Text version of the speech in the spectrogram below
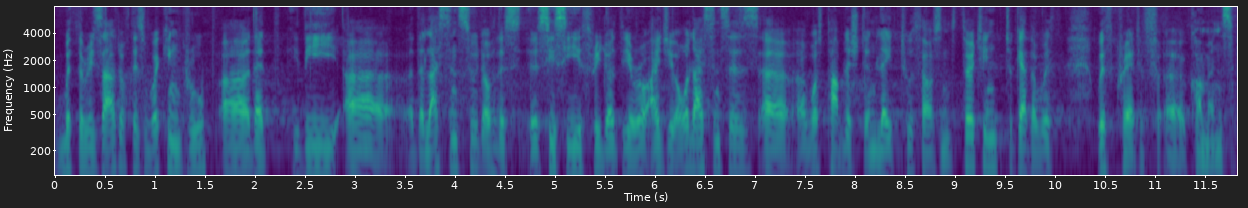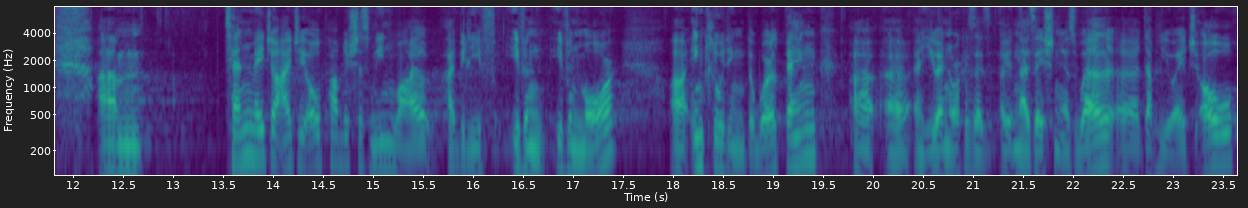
with the result of this working group that the the license suit of the CC 3.0 IGO licenses was published in late 2013 together with with Creative Commons. Um, Ten major IGO publishers, meanwhile, I believe even even more. Uh, including the World Bank, uh, uh, a UN organization as well, WHO,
